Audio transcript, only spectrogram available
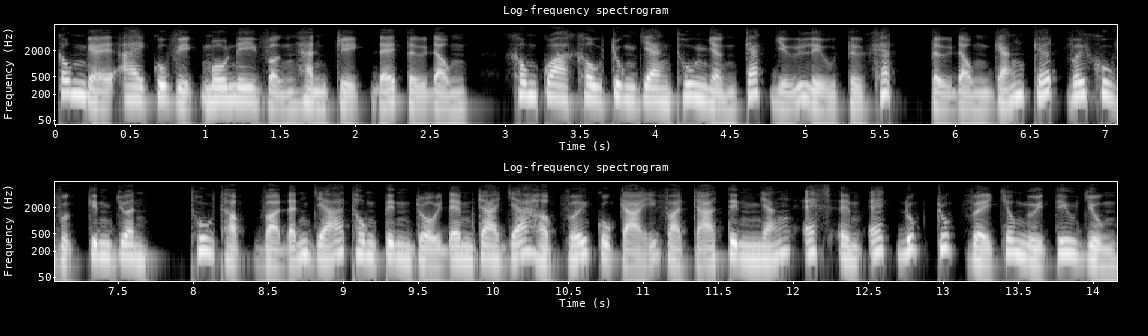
Công nghệ AI của việc Moni vận hành triệt để tự động, không qua khâu trung gian thu nhận các dữ liệu từ khách, tự động gắn kết với khu vực kinh doanh, thu thập và đánh giá thông tin rồi đem ra giá hợp với của cải và trả tin nhắn SMS đúc rút về cho người tiêu dùng.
